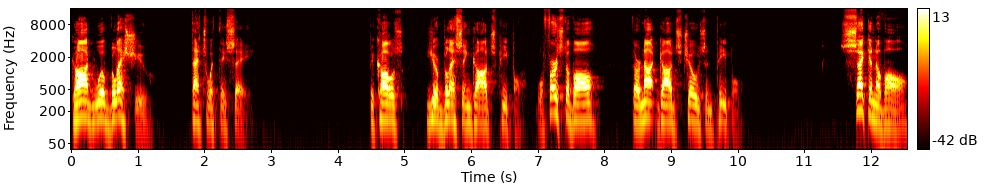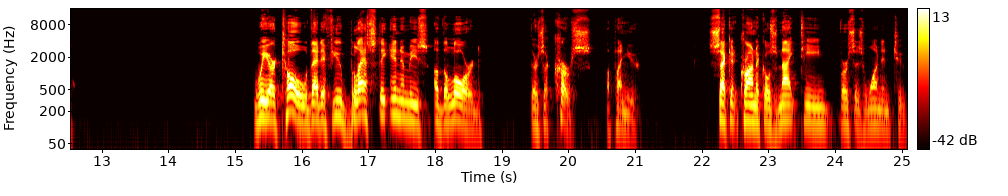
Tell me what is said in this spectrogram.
God will bless you. That's what they say. Because you're blessing God's people. Well, first of all, they're not God's chosen people. Second of all, we are told that if you bless the enemies of the Lord, there's a curse upon you. Second Chronicles 19, verses 1 and 2.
